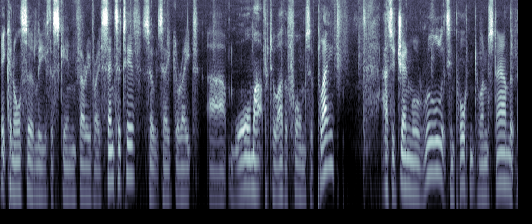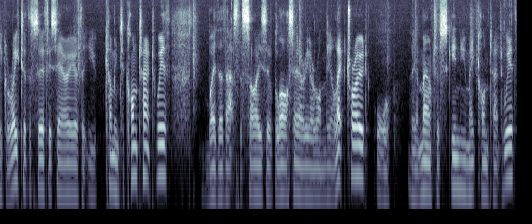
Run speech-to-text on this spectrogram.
It can also leave the skin very, very sensitive, so it's a great uh, warm up to other forms of play. As a general rule, it's important to understand that the greater the surface area that you come into contact with, whether that's the size of glass area on the electrode or the amount of skin you make contact with,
